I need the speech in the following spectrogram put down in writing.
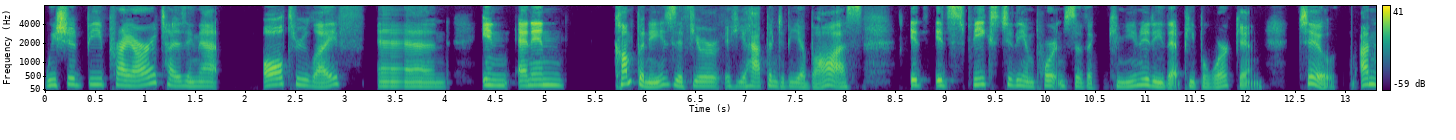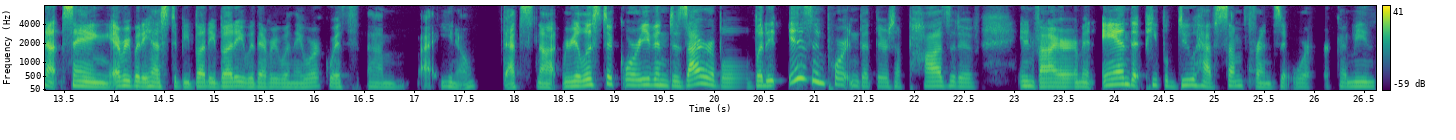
we should be prioritizing that all through life and in and in companies if you're if you happen to be a boss it it speaks to the importance of the community that people work in too. I'm not saying everybody has to be buddy buddy with everyone they work with um, you know that's not realistic or even desirable but it is important that there's a positive environment and that people do have some friends at work i mean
